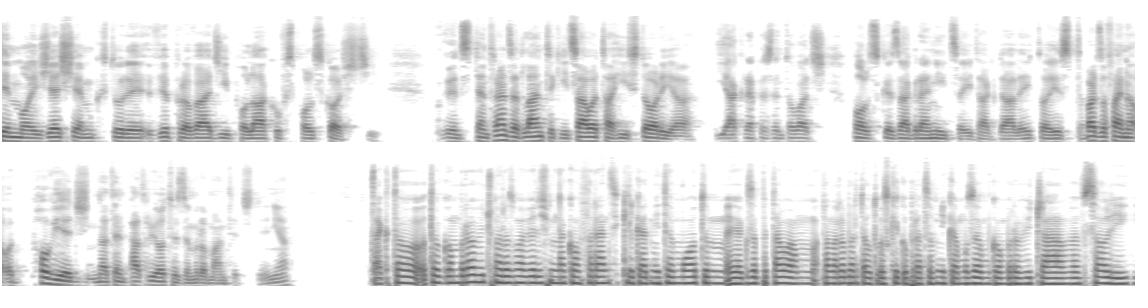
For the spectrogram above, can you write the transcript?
tym Mojżeszem, który wyprowadzi Polaków z polskości. Więc ten transatlantyk i cała ta historia, jak reprezentować Polskę za granicę i tak dalej, to jest bardzo fajna odpowiedź na ten patriotyzm romantyczny, nie? Tak, to, to Gombrowicz, my rozmawialiśmy na konferencji kilka dni temu o tym, jak zapytałam pana Roberta Łutowskiego, pracownika Muzeum Gombrowicza we Wsoli,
